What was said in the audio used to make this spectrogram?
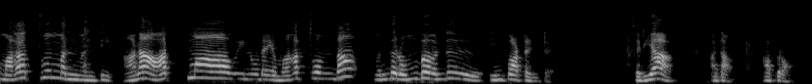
மகத்துவம் மன்வந்தி. ஆனா ஆத்மாவினுடைய மகத்துவம் தான் வந்து ரொம்ப வந்து இம்பார்ட்டன்ட் சரியா? அதான் அப்புறம்.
